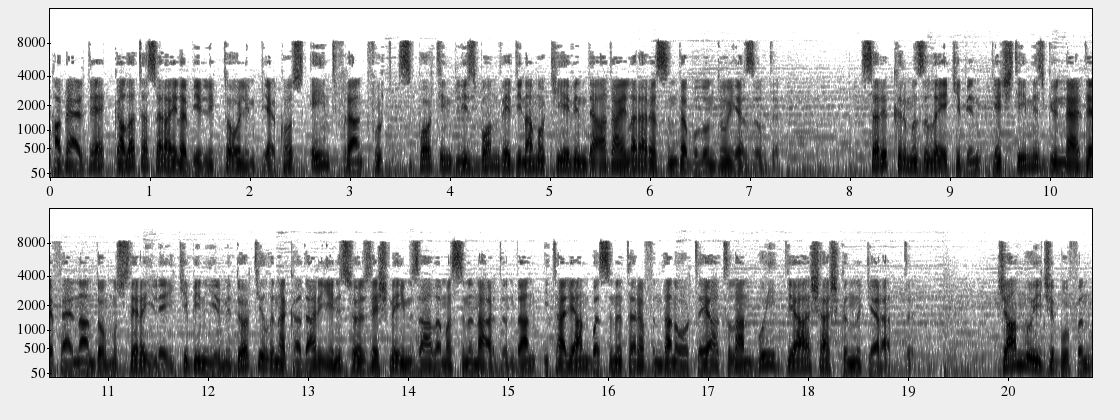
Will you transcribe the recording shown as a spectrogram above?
Haberde, Galatasaray'la birlikte Olympiakos, Eintracht Frankfurt, Sporting Lisbon ve Dinamo Kiev'in de adaylar arasında bulunduğu yazıldı. Sarı Kırmızılı ekibin, geçtiğimiz günlerde Fernando Muslera ile 2024 yılına kadar yeni sözleşme imzalamasının ardından, İtalyan basını tarafından ortaya atılan bu iddia şaşkınlık yarattı. Gianluigi Buffon,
